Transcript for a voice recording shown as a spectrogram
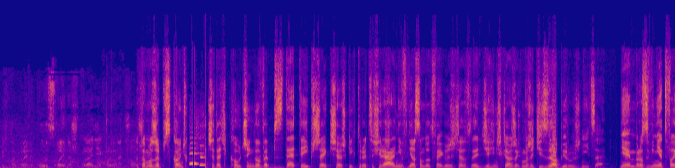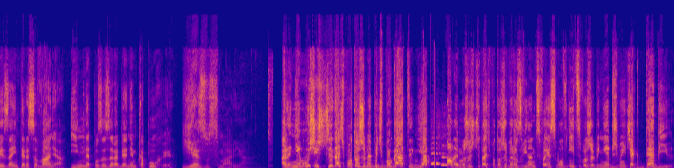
Będzie tam kolejny kurs, kolejne szkolenie, kolejna książka. No to może skończ k***a, czytać coachingowe bzdety i przeczytaj książki, które coś realnie wniosą do twojego życia, to wtedy 10 książek może ci zrobi różnicę. Nie wiem, rozwinie twoje zainteresowania. Inne poza zarabianiem kapuchy. Jezus Maria. Ale nie musisz czytać po to, żeby być bogatym! Ja p***ole, możesz czytać po to, żeby rozwinąć swoje słownictwo, żeby nie brzmieć jak debil!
